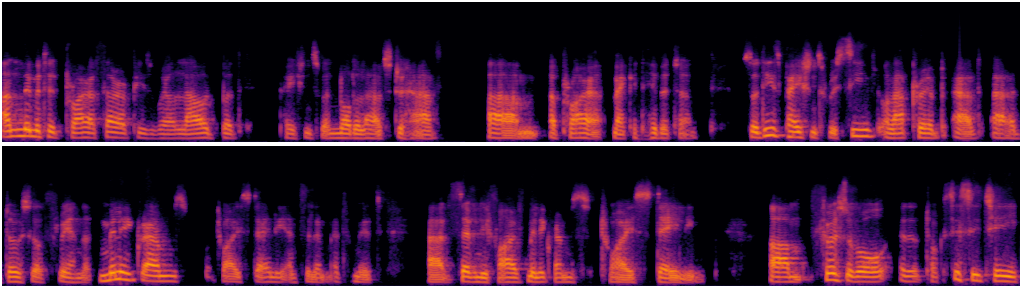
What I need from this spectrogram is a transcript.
unlimited prior therapies were allowed, but patients were not allowed to have um, a prior MEK inhibitor. So these patients received olaparib at a dose of 300 milligrams twice daily and selumetinib at 75 milligrams twice daily. Um, first of all, the toxicity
